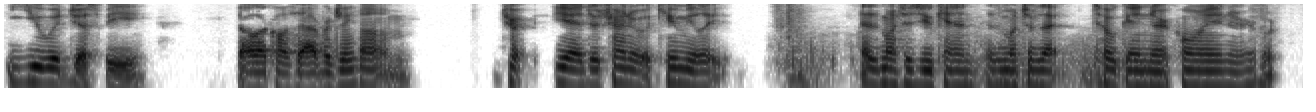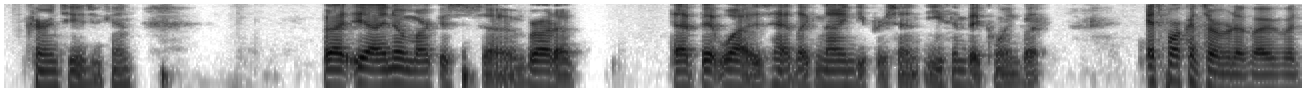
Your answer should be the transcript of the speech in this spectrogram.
you would just be, Dollar cost averaging? um, tr- yeah, just trying to accumulate as much as you can, as much of that token or coin or currency as you can. But I, yeah, I know Marcus uh, brought up that Bitwise had like 90% ETH and Bitcoin, but It's more conservative, I would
